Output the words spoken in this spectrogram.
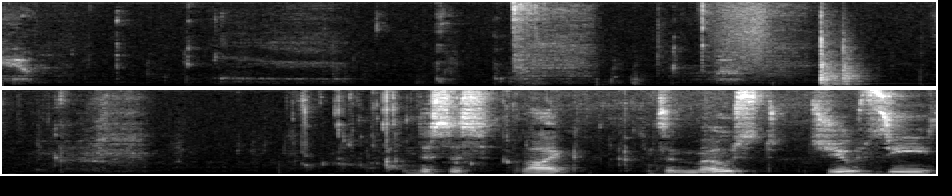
Yeah. This is like the most juicy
